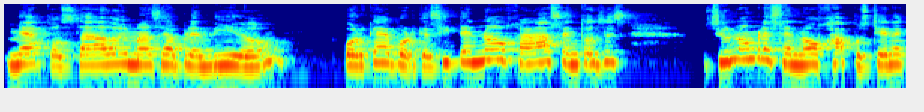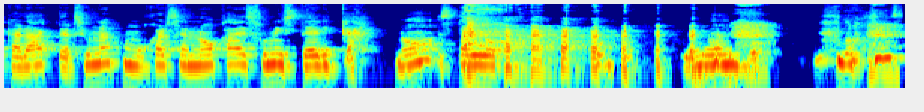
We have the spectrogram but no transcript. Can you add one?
me ha costado y más he aprendido. ¿Por qué? Porque si te enojas, entonces, si un hombre se enoja, pues tiene carácter. Si una mujer se enoja, es una histérica, ¿no? Está loca. entonces,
